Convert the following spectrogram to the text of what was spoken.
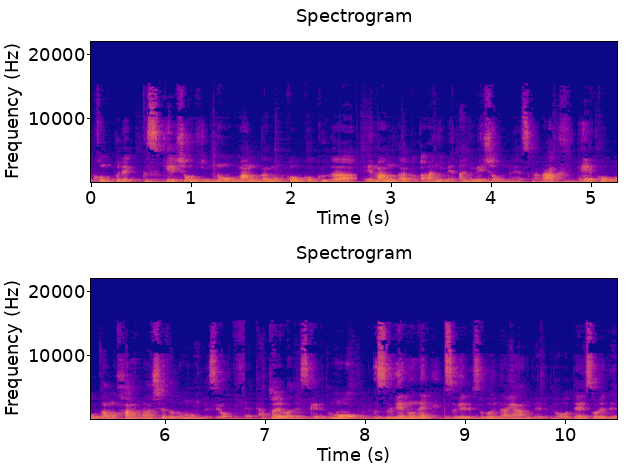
コンプレックス系商品の漫画の広告が、え漫画とかアニメ、アニメーションのやつかな、えー、広告がもう氾濫してたと思うんですよ。例えばですけれども、薄毛のね、薄毛ですごい悩んでると、で、それで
